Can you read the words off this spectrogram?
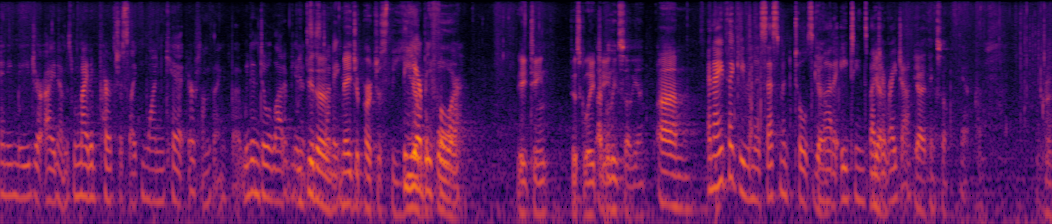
any major items. We might have purchased like one kit or something, but we didn't do a lot of We units of did a study. major purchase the The year year before. Uh, 18, fiscal I 18. believe so, yeah. Um, And I think even the assessment tools came Yeah. out of 18's yeah. budget, right, John? Yeah, I think so. Okay.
